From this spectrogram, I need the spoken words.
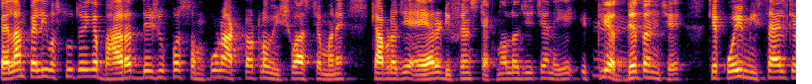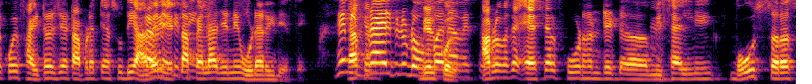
પહેલામાં પહેલી વસ્તુ તો એ કે ભારત દેશ ઉપર સંપૂર્ણ આટલો આટલો વિશ્વાસ છે મને કે આપણે જે એર ડિફેન્સ ટેકનોલોજી છે ને એ એટલી અદ્યતન છે કે કોઈ મિસાઇલ કે કોઈ ફાઇટર જેટ આપણે ત્યાં સુધી આવે ને એટલા પહેલા જ એને ઉડાડી દેશે. બિલકુલ. આપણી પાસે એસએલ ફોર હંડ્રેડ મિસાઇલની બહુ જ સરસ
